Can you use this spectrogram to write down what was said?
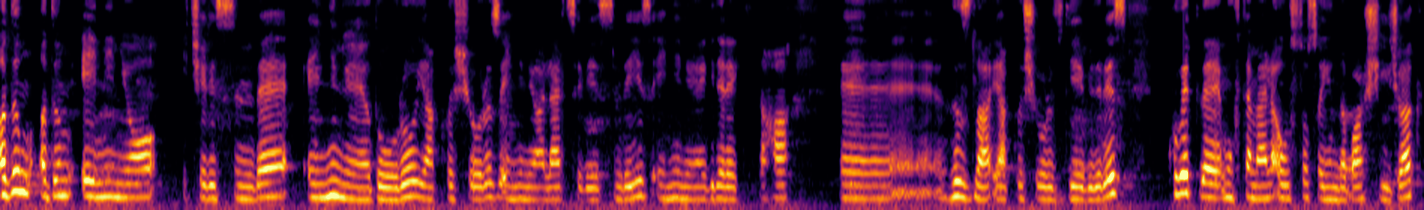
Adım adım El Niño içerisinde El Niño'ya doğru yaklaşıyoruz. El Niño alert seviyesindeyiz. El Niño'ya giderek daha e, hızla yaklaşıyoruz diyebiliriz. Kuvvetle muhtemel Ağustos ayında başlayacak.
